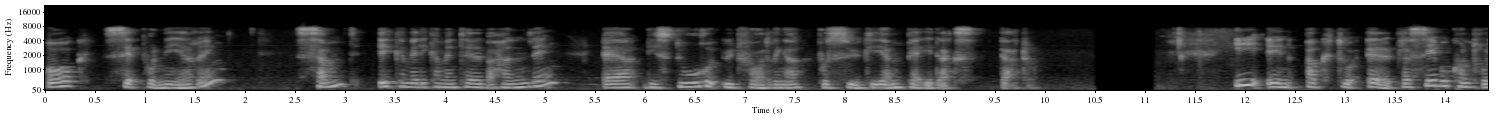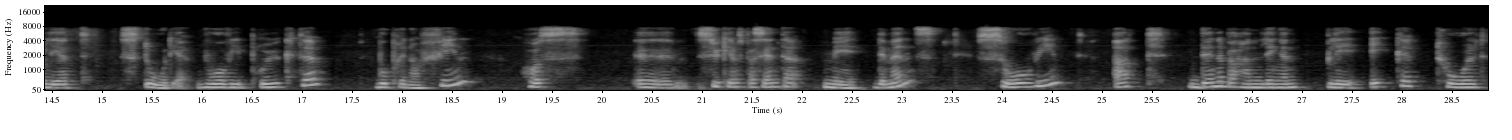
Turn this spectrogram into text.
og seponering samt ikke-medikamentell behandling er de store utfordringer på sykehjem per i dags dato. I en aktuell placebokontrollert studie hvor vi brukte buprenorfin hos sykehjemspasienter med demens, så vi at denne behandlingen ble ikke tålt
